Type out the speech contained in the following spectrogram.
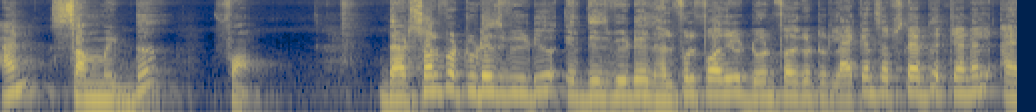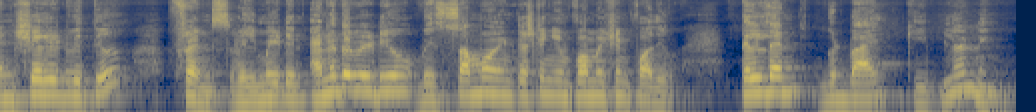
and submit the form That's all for today's video. If this video is helpful for you, don't forget to like and subscribe the channel and share it with your friends. We'll meet in another video with some more interesting information for you. Till then, goodbye. Keep learning.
